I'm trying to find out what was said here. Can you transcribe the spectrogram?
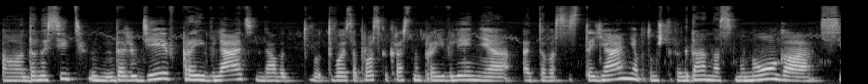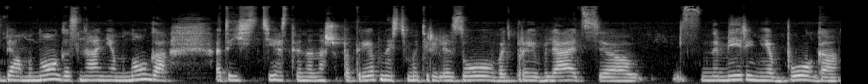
доносить до людей, проявлять, да, вот твой запрос как раз на проявление этого состояния, потому что когда нас много, себя много, знания много, это естественно наша потребность материализовывать, проявлять э, намерение Бога,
